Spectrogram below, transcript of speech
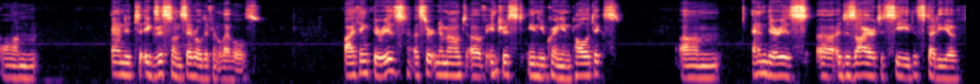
Um, and it exists on several different levels. I think there is a certain amount of interest in Ukrainian politics, um, and there is uh, a desire to see the study of,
